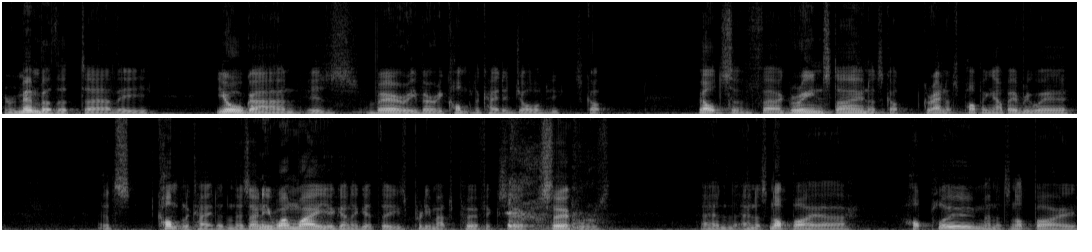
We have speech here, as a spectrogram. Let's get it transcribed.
And remember that uh, the Yilgarn is very, very complicated geology. It's got belts of uh, greenstone, it's got granites popping up everywhere. It's complicated, and there's only one way you're going to get these pretty much perfect cir circles and, and it's not by a hot plume and it's not by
